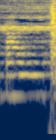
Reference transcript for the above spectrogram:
no.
